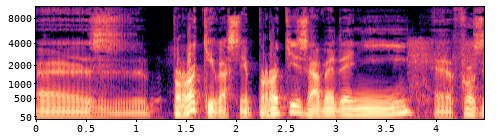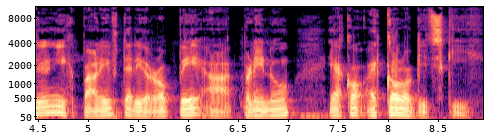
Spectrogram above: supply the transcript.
eh, z, proti vlastně proti zavedení eh, fosilních paliv, tedy ropy a plynu jako ekologických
